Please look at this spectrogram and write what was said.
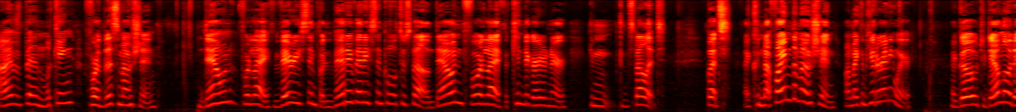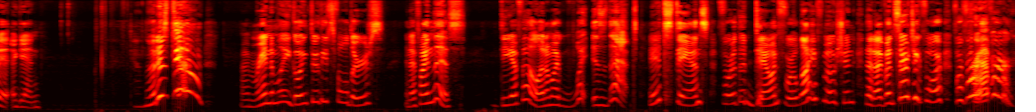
I've been looking for this motion. Down for life. Very simple. Very, very simple to spell. Down for life. A kindergartner can, can spell it. But I could not find the motion on my computer anywhere. I go to download it again. Download is down! I'm randomly going through these folders and I find this. DFL, and I'm like, what is that? It stands for the down for life motion that I've been searching for for forever!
